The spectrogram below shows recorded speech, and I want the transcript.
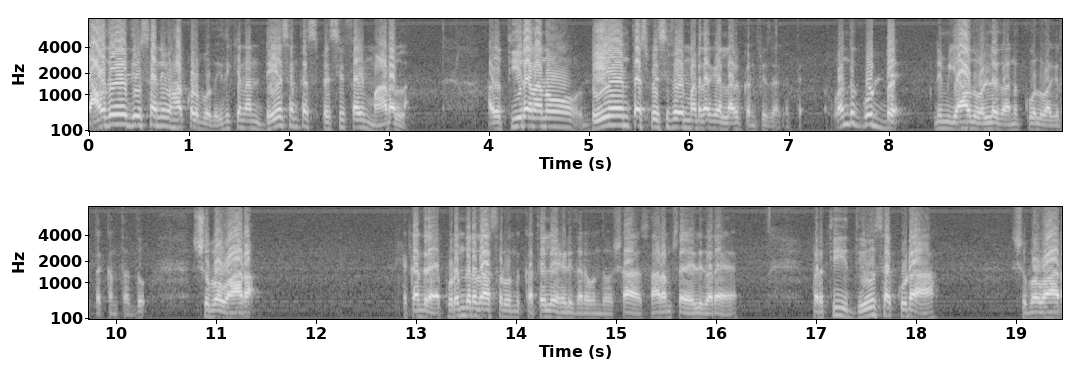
ಯಾವುದೇ ದಿವಸ ನೀವು ಹಾಕ್ಕೊಳ್ಬೋದು ಇದಕ್ಕೆ ನಾನು ಡೇಸ್ ಅಂತ ಸ್ಪೆಸಿಫೈ ಮಾಡಲ್ಲ. ಅದು ತೀರಾ ನಾನು ಡೇ ಅಂತ ಸ್ಪೆಸಿಫೈ ಮಾಡಿದಾಗ ಎಲ್ಲರೂ ಕನ್ಫ್ಯೂಸ್ ಆಗುತ್ತೆ. ಒಂದು ಗುಡ್ ಡೇ ನಿಮ್ಗೆ ಯಾವುದು ಒಳ್ಳೇದು ಅನುಕೂಲವಾಗಿರ್ತಕ್ಕಂಥದ್ದು. ಶುಭ ವಾರ ಯಾಕಂದ್ರೆ ಪುರಂದರದಾಸರು ಒಂದು ಕಥೆಯಲ್ಲೇ ಹೇಳಿದ್ದಾರೆ, ಒಂದು ಶಾ, ಸಾರಾಂಶ ಹೇಳಿದ್ದಾರೆ. ಪ್ರತಿ ದಿವಸ ಕೂಡ ಶುಭವಾರ,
